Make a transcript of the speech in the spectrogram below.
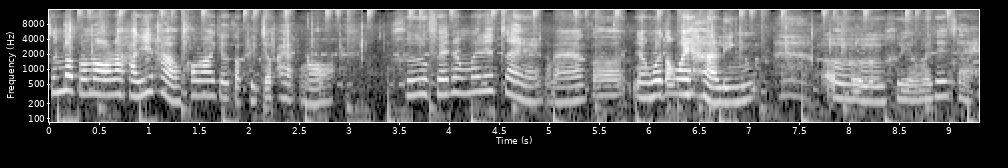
สำหรับน้องๆ นะคะ ที่ถามเข้ามาเกี่ยวกับ Treasure Pack เนาะ คือเฟซยังไม่ได้แจกนะ ก็ยังไม่ต้องไปหาลิงก์ เออ คือยังไม่ได้แจก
